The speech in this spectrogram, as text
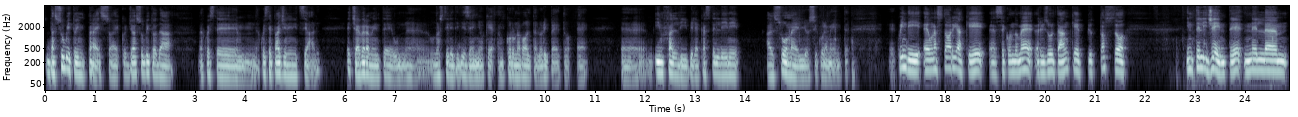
da subito impresso, ecco, già subito da, da, queste, da queste pagine iniziali e c'è veramente un, eh, uno stile di disegno che ancora una volta, lo ripeto, è eh, infallibile. Castellini al suo meglio sicuramente. Eh, quindi è una storia che eh, secondo me risulta anche piuttosto intelligente nel, ehm,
